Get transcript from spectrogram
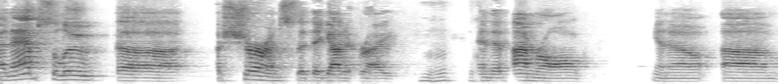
An absolute uh, assurance that they got it right Mm-hmm. and that I'm wrong. You know, um,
